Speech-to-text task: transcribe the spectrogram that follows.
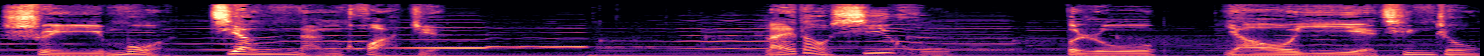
水墨江南画卷。来到西湖，不如摇一叶轻舟，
